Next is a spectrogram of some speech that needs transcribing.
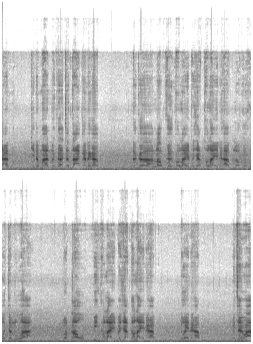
การกินน้ำมันมันก็จะต่างกันนะครับ แล้วก็รอบเครื่องเท่าไหร่ประหยัดเท่าไหร่นะครับ เราก็ควรจะรู้ว่ารถเราวิ่งเท่าไหร่ประหยัดเท่าไหร่นะครับ ด้วยนะครับ ไม่ใช่ว่า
